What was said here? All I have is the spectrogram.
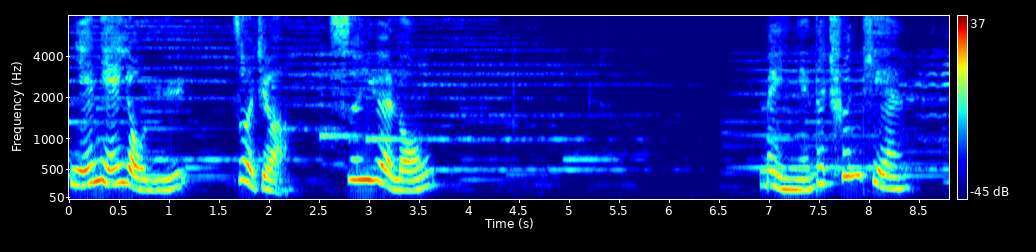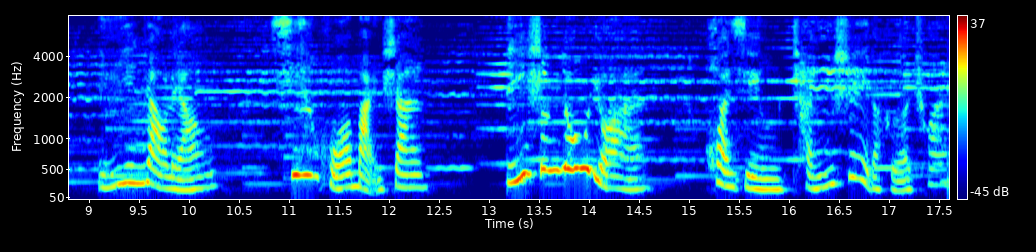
年年有余，作者孙月龙。每年的春天，余音绕梁，鲜活满山，笛声悠远，唤醒沉睡的河川。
